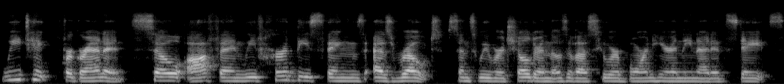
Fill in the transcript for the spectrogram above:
we take for granted so often. We've heard these things as rote since we were children those of us who were born here in the United States.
